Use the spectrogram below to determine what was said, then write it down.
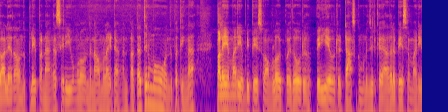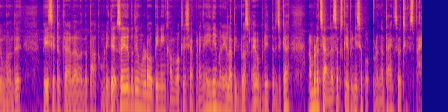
ஜாலியாக தான் வந்து ப்ளே பண்ணாங்க. சரி இவங்களும் வந்து நார்மல் ஆகிட்டாங்கன்னு பார்த்தா திரும்பவும் வந்து பார்த்திங்கன்னா பழைய மாதிரி எப்படி பேசுவாங்களோ இப்போ ஏதோ ஒரு பெரிய ஒரு டாஸ்க் முடிஞ்சிருக்கு. அதில் பேசுகிற மாதிரி இவங்க வந்து பேசிகிட்டு இருக்கிறத வந்து பார்க்க முடியுது. ஸோ இதை பற்றி உங்களோட ஒப்பீனியன் கம்பாக்ஸை ஷேர் பண்ணுங்கள் இதே மாதிரி எல்லா பிக் பாஸ் லைவ் அப்படி தெரிஞ்சுக்க நம்மளோட சேனலை சப்ஸ்கிரைப் பண்ணி சப்போர்ட் பண்ணுங்கள் தேங்க்ஸ் வாட்சிங் பை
